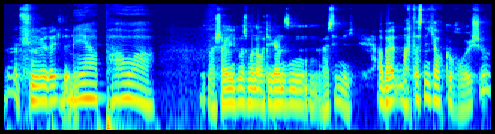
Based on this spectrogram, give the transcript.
richtig. Mehr Power. Wahrscheinlich muss man auch die ganzen, weiß ich nicht. Aber macht das nicht auch Geräusche?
